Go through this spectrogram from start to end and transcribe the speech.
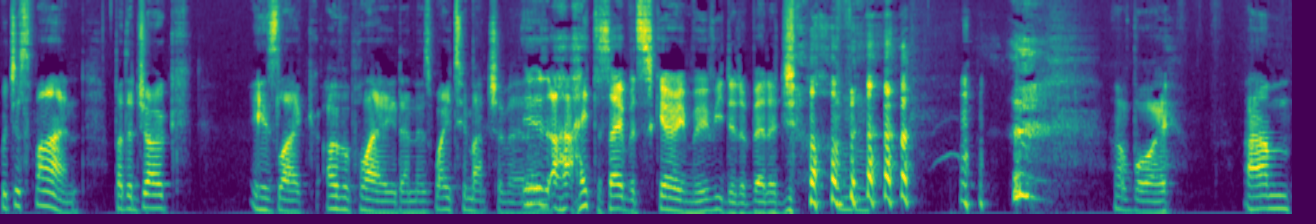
which is fine. But the joke is like overplayed, and there's way too much of it. It- I hate to say it, but Scary Movie did a better job. Oh boy. Um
